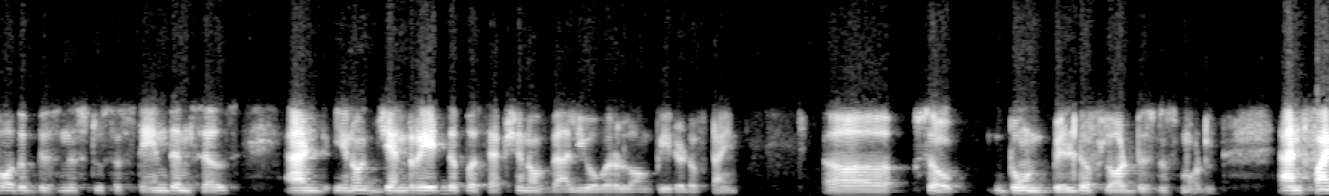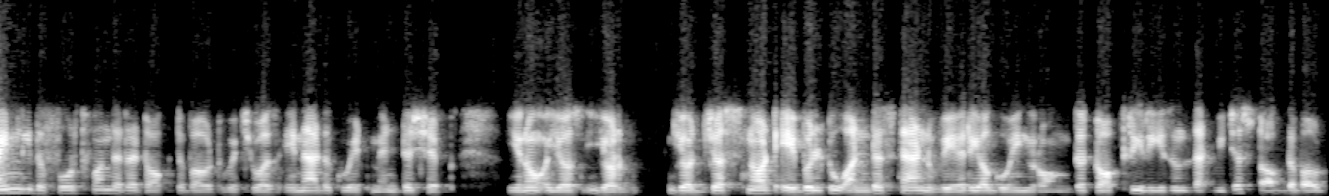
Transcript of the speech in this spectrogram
for the business to sustain themselves and you know generate the perception of value over a long period of time. Uh, so don't build a flawed business model. And finally, the fourth one that I talked about, which was inadequate mentorship. You know, you're you're you're just not able to understand where you're going wrong. The top three reasons that we just talked about,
